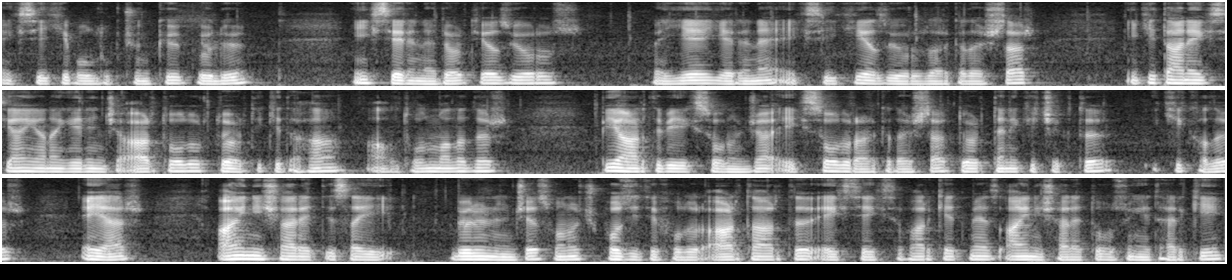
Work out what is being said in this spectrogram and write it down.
Eksi 2 bulduk çünkü bölü. x yerine 4 yazıyoruz. Ve y yerine eksi 2 yazıyoruz arkadaşlar. 2 tane eksi yan yana gelince artı olur. 4 2 daha 6 olmalıdır. Bir artı bir eksi olunca eksi olur arkadaşlar. 4'ten 2 çıktı. 2 kalır. Eğer aynı işaretli sayı bölününce sonuç pozitif olur. Artı artı eksi eksi fark etmez. Aynı işaretli olsun yeter ki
